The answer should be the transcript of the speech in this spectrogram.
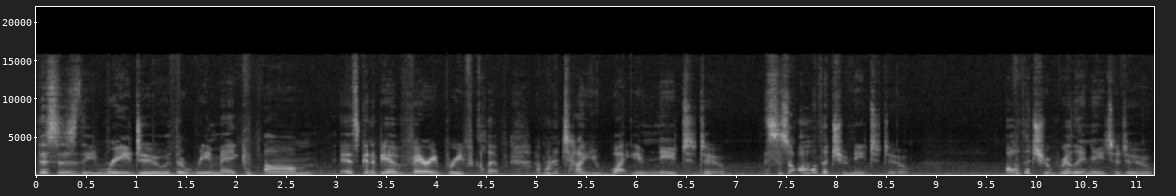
this is the redo, the remake. Um, it's going to be a very brief clip. I want to tell you what you need to do. This is all that you need to do. All that you really need to do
